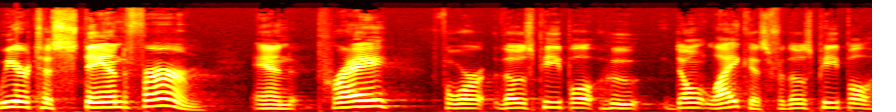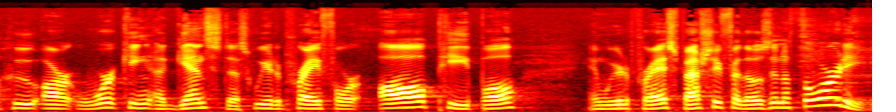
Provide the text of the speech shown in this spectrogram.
We are to stand firm and pray for those people who don't like us, for those people who are working against us. We are to pray for all people, and we are to pray especially for those in authority.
